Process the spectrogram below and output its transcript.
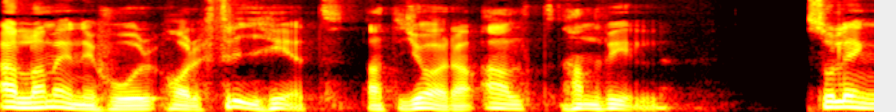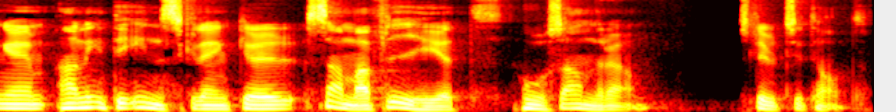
Alla människor har frihet att göra allt han vill, så länge han inte inskränker samma frihet hos andra. Slutcitat.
